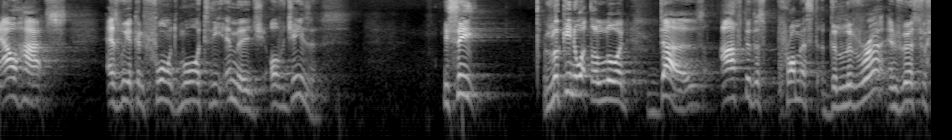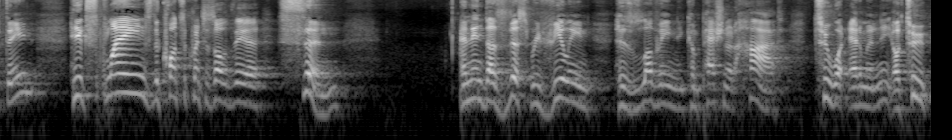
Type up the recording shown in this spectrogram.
our hearts as we are conformed more to the image of Jesus. You see, looking at what the Lord does after this promised deliverer in verse 15, he explains the consequences of their sin and then does this, revealing his loving, compassionate heart to what Adam and Eve, or to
